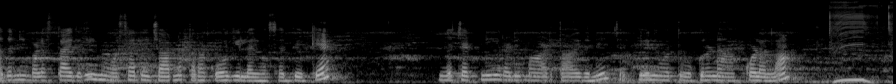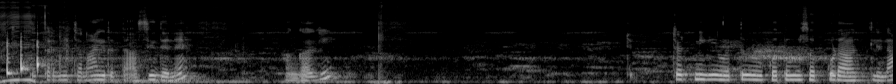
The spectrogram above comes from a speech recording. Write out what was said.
ಅದನ್ನೇ ಬಳಸ್ತಾ ಇದ್ದೀನಿ ಇನ್ನು ಹೊಸದು ಜಾರ್ನ ತರಕ್ಕೆ ಹೋಗಿಲ್ಲ ಇವಾಗ ಸದ್ಯಕ್ಕೆ. ಈಗ ಚಟ್ನಿ ರೆಡಿ ಮಾಡ್ತಾ ಇದ್ದೀನಿ. ಚಟ್ನಿಯನ್ನು ಇವತ್ತು ಒಗ್ಗರಣೆ ಹಾಕ್ಕೊಳ್ಳಲ್ಲ. ಈ ಥರನೇ ಚೆನ್ನಾಗಿರುತ್ತೆ ಹಸಿದೇನೆ. ಹಾಗಾಗಿ ಚಟ್ನಿಗೆ ಇವತ್ತು ಕೊತ್ತಂಬರಿ ಸೊಪ್ಪು ಕೂಡ ಹಾಕಲಿಲ್ಲ.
